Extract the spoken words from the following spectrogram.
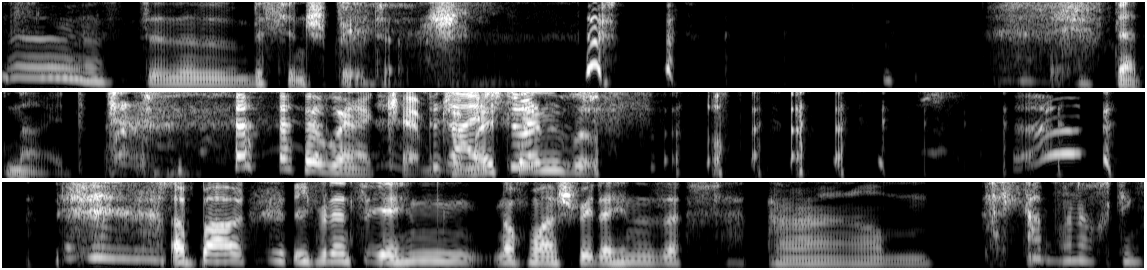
Ja, äh, ein bisschen später. That night. When I came to Drei my Stunden. senses. About, ich bin dann zu ihr hin, nochmal später hin und sage, ähm, hast du immer noch den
